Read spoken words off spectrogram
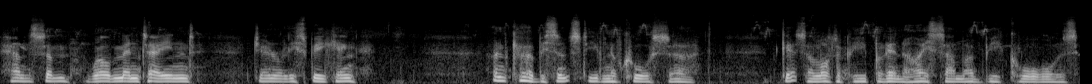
handsome, well maintained, generally speaking. And Kirkby St Stephen, of course, uh, gets a lot of people in high summer because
